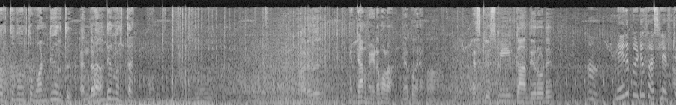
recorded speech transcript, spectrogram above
നിർത്ത് നിർത്ത്. വണ്ടി നിർത്ത്. എന്താടാ? വണ്ടി നിർത്താൻ. വണ്ടി എന്റെ അമ്മയുടെ മോളാ. ഞാൻ പോരാ എക്സ്ക്യൂസ് മീ ഗാന്ധി റോഡ്. ആ നേരെ പോയിട്ട് ഫസ്റ്റ് ലെഫ്റ്റ്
